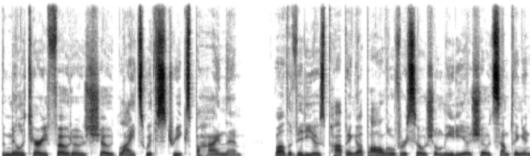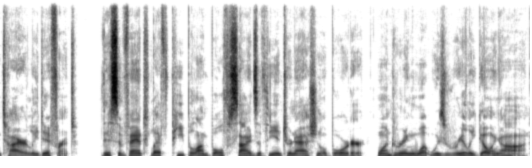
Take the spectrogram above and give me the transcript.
The military photos showed lights with streaks behind them, while the videos popping up all over social media showed something entirely different. This event left people on both sides of the international border wondering what was really going on.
